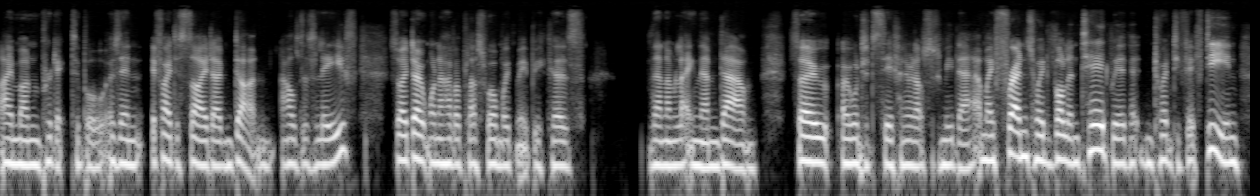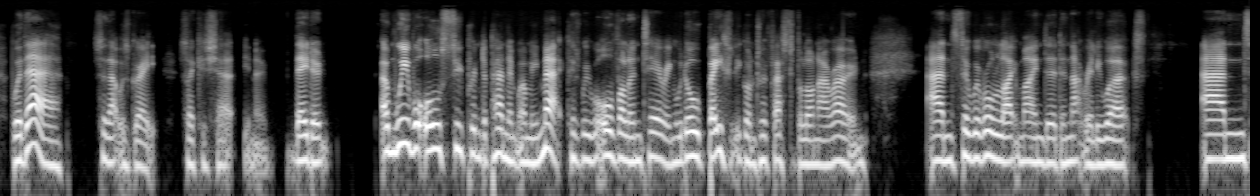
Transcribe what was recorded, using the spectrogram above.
I'm unpredictable. As in, if I decide I'm done, I'll just leave. So I don't want to have a plus one with me because then I'm letting them down. So I wanted to see if anyone else was going to be there. And my friends who I'd volunteered with in 2015 were there. So that was great. So I could share, you know, they don't. And we were all super independent when we met because we were all volunteering. We'd all basically gone to a festival on our own. And so we're all like minded, and that really works. And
